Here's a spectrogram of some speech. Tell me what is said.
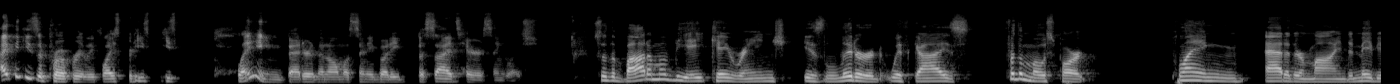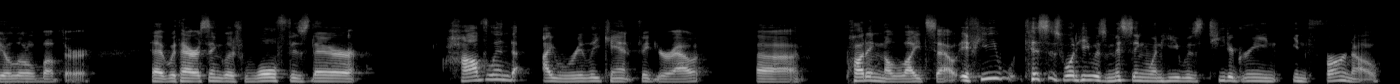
I think he's appropriately priced, but he's he's playing better than almost anybody besides Harris English. So the bottom of the 8K range is littered with guys, for the most part, playing out of their mind and maybe a little above their head. With Harris English, Wolff is there. Hovland, I really can't figure out. Uh, putting the lights out. If he, this is what he was missing when he was tee to green inferno.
